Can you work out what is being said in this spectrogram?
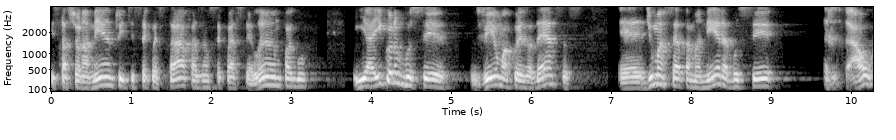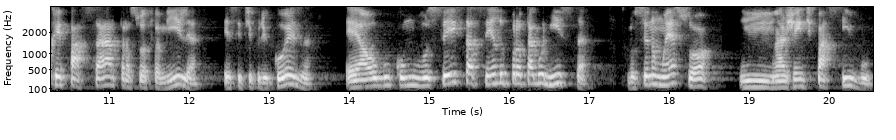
estacionamento e te sequestrar, fazer um sequestro relâmpago. E aí, quando você vê uma coisa dessas, é, de uma certa maneira, você, ao repassar para sua família esse tipo de coisa, é algo como você está sendo protagonista. Você não é só um agente passivo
